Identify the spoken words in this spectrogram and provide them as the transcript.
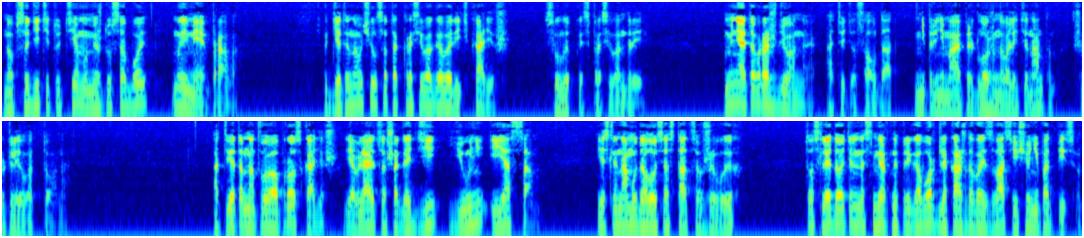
Но обсудить эту тему между собой мы имеем право. «Где ты научился так красиво говорить, Кадиш?» — с улыбкой спросил Андрей. «У меня это врожденное», — ответил солдат, не принимая предложенного лейтенантом шутливого тона. Ответом на твой вопрос, Кадиш, являются Шагади, Юни и я сам. Если нам удалось остаться в живых, то, следовательно, смертный приговор для каждого из вас еще не подписан.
